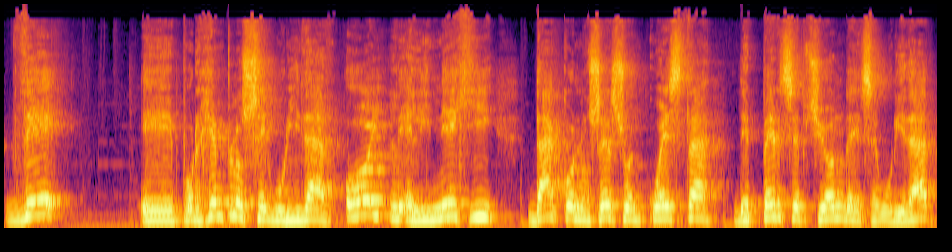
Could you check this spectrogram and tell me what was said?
de eh, por ejemplo, seguridad. Hoy el INEGI da a conocer su encuesta de percepción de seguridad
